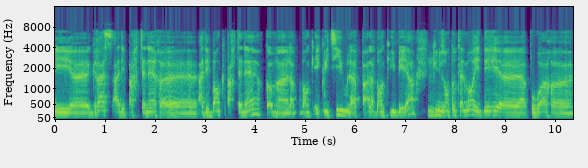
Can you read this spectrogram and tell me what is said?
Et euh, grâce à des partenaires, à des banques partenaires comme la banque Equity ou la, la banque UBA, qui mhm. nous ont totalement aidé à pouvoir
